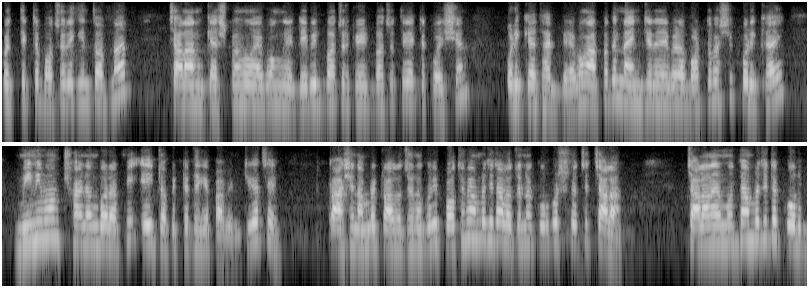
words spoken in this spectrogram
প্রত্যেকটা বছরে কিন্তু আপনার চালান ক্যাশ মেমো এবং ডেবিট ভাউচার ক্রেডিট ভাউচার থেকে একটা কোয়েশ্চেন পরীক্ষায় থাকবে এবং আপনাদের নাইন টেনের এবার বর্তবার্ষিক পরীক্ষায় মিনিমাম ছয় নম্বর আপনি এই টপিকটা থেকে পাবেন, ঠিক আছে? তো আসেন, আমরা একটু আলোচনা করি। প্রথমে আমরা যেটা আলোচনা করব সেটা হচ্ছে চালান। চালানের মধ্যে আমরা যেটা করব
